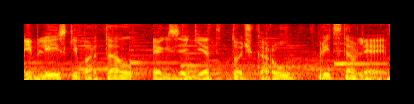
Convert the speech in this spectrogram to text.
Библейский портал экзегет.ру представляет.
